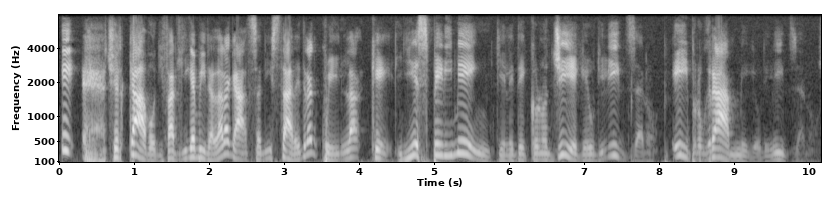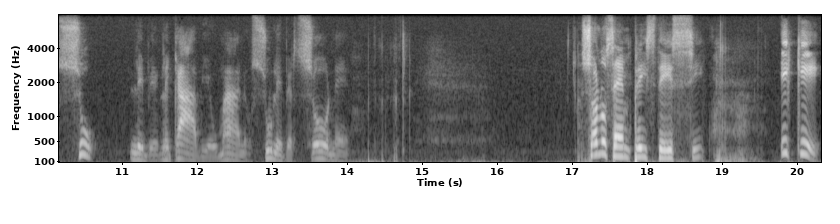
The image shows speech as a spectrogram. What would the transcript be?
e eh, cercavo di fargli capire alla ragazza di stare tranquilla che gli esperimenti e le tecnologie che utilizzano e i programmi che utilizzano su le, le cavie umane o sulle persone sono sempre gli stessi e che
